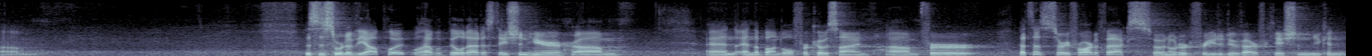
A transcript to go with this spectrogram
um, this is sort of the output. We'll have a build attestation here um, and, and the bundle for cosign. Um, for, that's necessary for artifacts. So in order for you to do verification, you can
